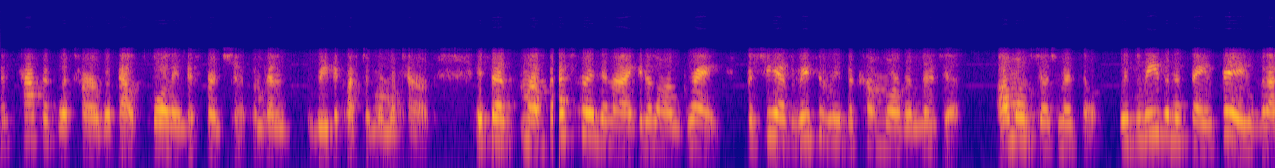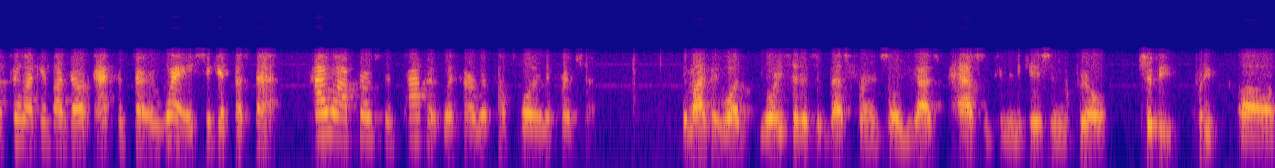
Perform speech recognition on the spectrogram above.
this topic with her without spoiling the friendship? I'm going to read the question one more time. It says, My best friend and I get along great, but she has recently become more religious, almost judgmental. We believe in the same things, but I feel like if I don't act a certain way, she gets upset. How do I approach this topic with her without spoiling the friendship? It might be well, you already said it's your best friend, so you guys have some communication and feel should be pretty uh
